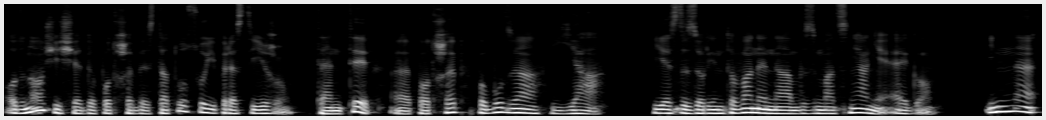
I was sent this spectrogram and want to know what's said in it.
odnosi się do potrzeby statusu i prestiżu. Ten typ e, potrzeb pobudza ja. Jest zorientowany na wzmacnianie ego. Inne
